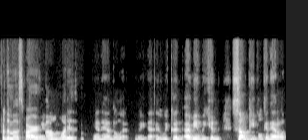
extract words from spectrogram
for the most oh, part. we, Um, what we is? can't handle it. We uh, we couldn't. I mean, we can. Some people can handle it.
